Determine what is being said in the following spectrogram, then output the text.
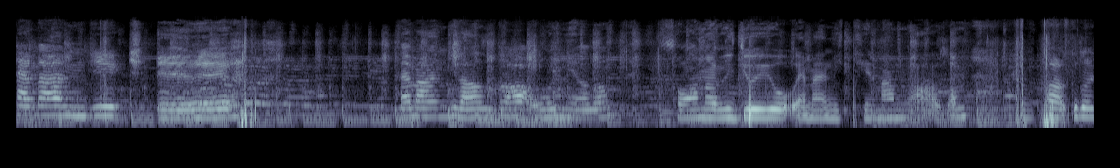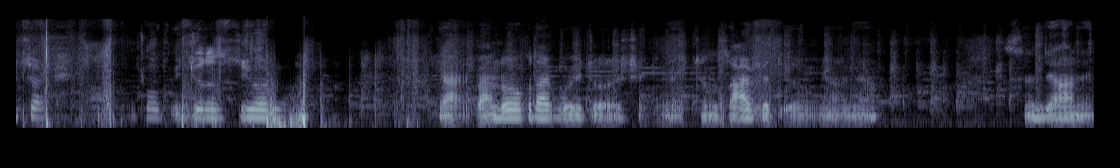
hemencik eee, hemen biraz daha oynayalım. Sonra videoyu hemen bitirmem lazım. Çünkü arkadaşlar çok videoda sürüyorum. Yani ben de o kadar bu videoları çekmek için zarf ediyorum yani. Şimdi yani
